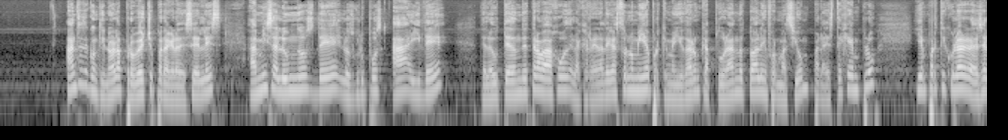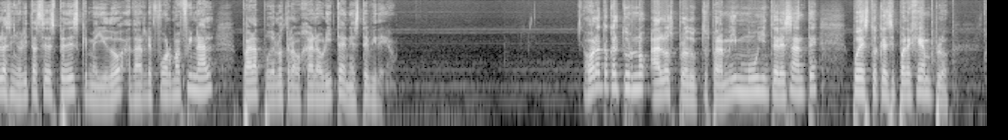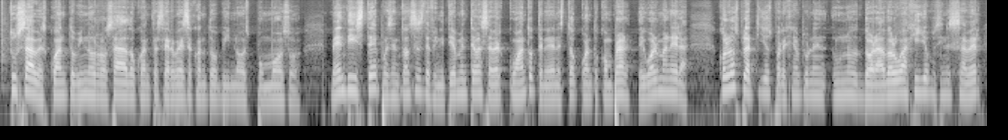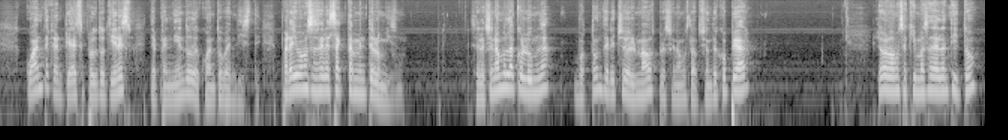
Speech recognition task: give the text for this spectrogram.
Antes de continuar, aprovecho para agradecerles a mis alumnos de los grupos A y D de la UT donde trabajo, de la carrera de gastronomía, porque me ayudaron capturando toda la información para este ejemplo y en particular agradecer a la señorita Céspedes que me ayudó a darle forma final para poderlo trabajar ahorita en este video. Ahora toca el turno a los productos, para mí muy interesante, puesto que si por ejemplo tú sabes cuánto vino rosado, cuánta cerveza, cuánto vino espumoso vendiste, pues entonces definitivamente vas a saber cuánto tener en stock, cuánto comprar. De igual manera, con los platillos, por ejemplo, un, dorado al guajillo, pues tienes que saber cuánta cantidad de ese producto tienes dependiendo de cuánto vendiste. Para ello vamos a hacer exactamente lo mismo. Seleccionamos la columna, botón derecho del mouse, presionamos la opción de copiar. Luego vamos aquí más adelantito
